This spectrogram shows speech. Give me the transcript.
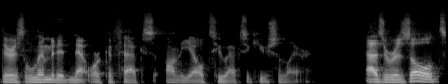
there's limited network effects on the L2 execution layer. As a result,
